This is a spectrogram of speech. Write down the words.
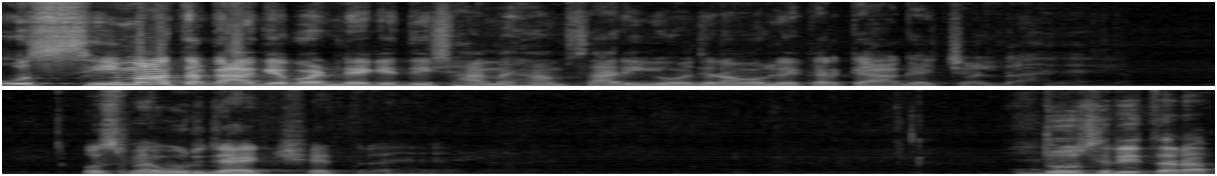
उस सीमा तक आगे बढ़ने की दिशा में हम सारी योजनाओं लेकर के आगे चल रहे हैं। उसमें ऊर्जा एक क्षेत्र है। दूसरी तरफ़,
